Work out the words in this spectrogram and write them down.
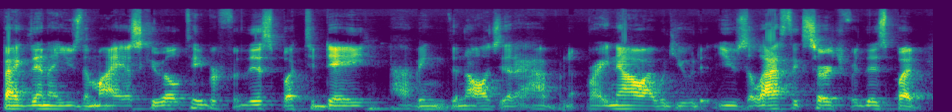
Back then I used the MySQL table for this, but today, having the knowledge that I have right now, I would use Elasticsearch for this, but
